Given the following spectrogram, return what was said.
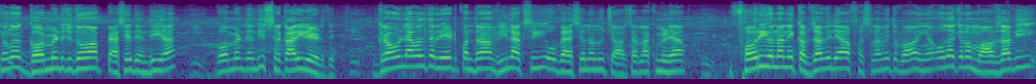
ਕਿਉਂਕਿ ਗਵਰਨਮੈਂਟ ਜਦੋਂ ਆ ਪੈਸੇ ਦਿੰਦੀ ਆ ਗਵਰਨਮੈਂਟ ਦਿੰਦੀ ਸਰਕਾਰੀ ਰੇਟ ਤੇ। ਗਰਾਊਂਡ ਲੈਵਲ ਤੇ ਰੇਟ 15 20 ਲੱਖ ਸੀ ਉਹ ਵੈਸੇ ਉਹਨਾਂ ਨੂੰ 4-4 ਲੱਖ ਮਿਲਿਆ। ਫੌਰੀ ਉਹਨਾਂ ਨੇ ਕਬਜ਼ਾ ਵੀ ਲਿਆ ਫਸਲਾਂ ਵੀ ਤਬਾਹ ਹੋਈਆਂ। ਉਹਦਾ ਚਲੋ ਮੁਆਵਜ਼ਾ ਵੀ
